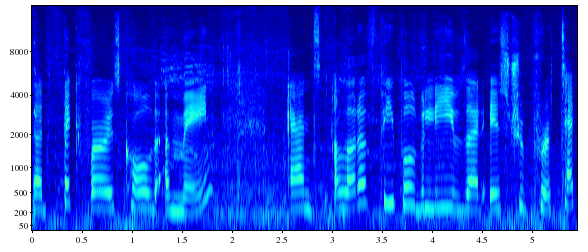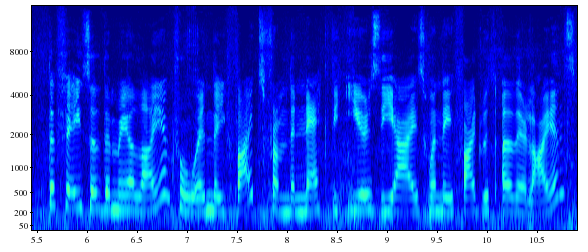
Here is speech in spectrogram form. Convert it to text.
That thick fur is called a mane. And a lot of people believe that is to protect the face of the male lion for when they fight, from the neck, the ears, the eyes, when they fight with other lions.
